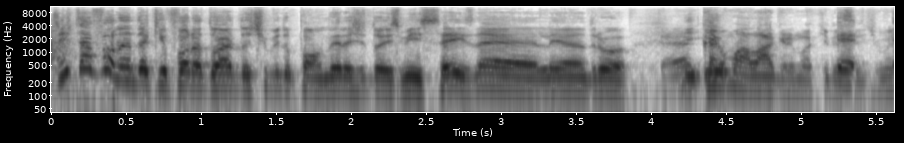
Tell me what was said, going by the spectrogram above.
gente tá falando aqui fora do ar do time do Palmeiras de 2006, né, Leandro? É, e, caiu uma lágrima aqui desse é, time.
